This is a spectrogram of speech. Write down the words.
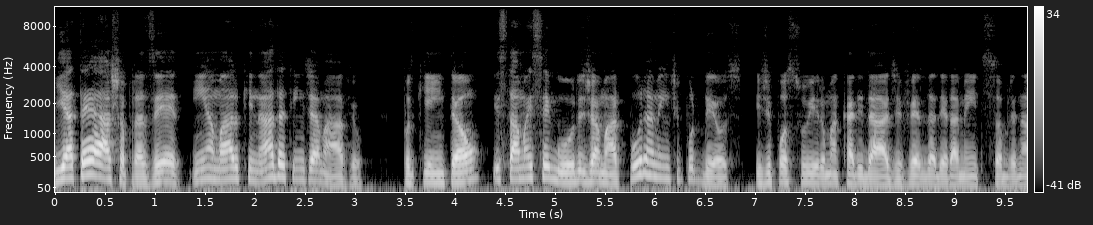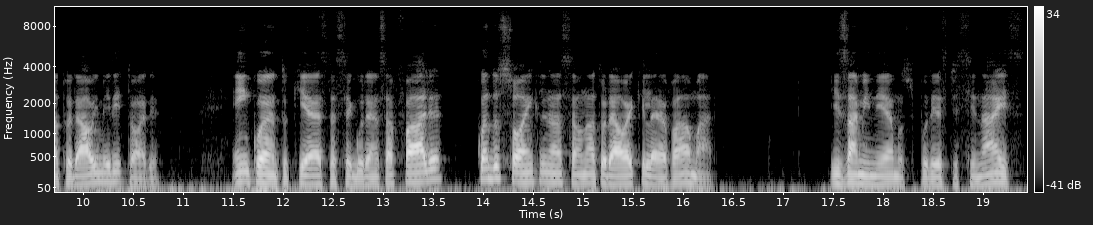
E até acha prazer em amar o que nada tem de amável, porque então está mais seguro de amar puramente por Deus e de possuir uma caridade verdadeiramente sobrenatural e meritória. Enquanto que esta segurança falha quando só a inclinação natural é que leva a amar. Examinemos por estes sinais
